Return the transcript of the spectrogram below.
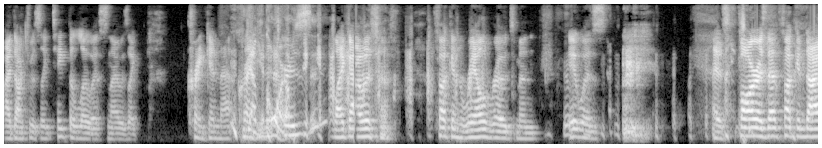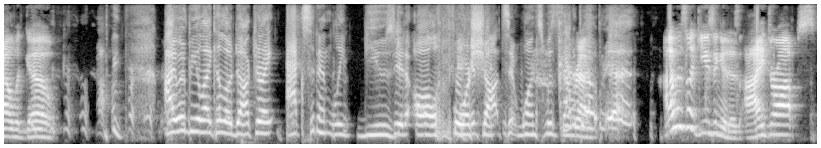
my doctor was like, take the lowest, and I was like cranking that, Crank of it up. course. like I was a fucking railroadsman. It was as far as that fucking dial would go. I would be like, "Hello, doctor. I accidentally used it all all four shots at once. Was that Correct. appropriate?" I was like using it as eye drops.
